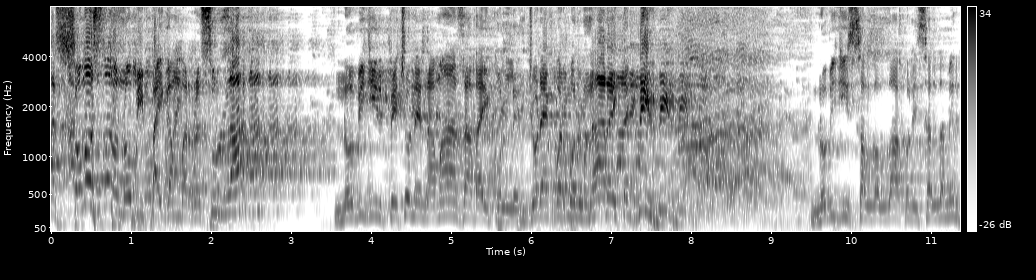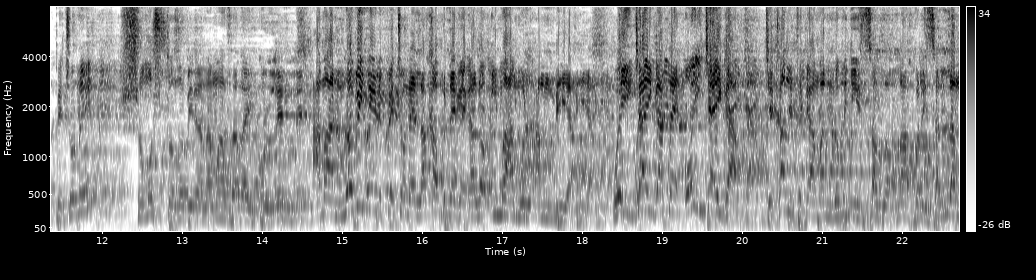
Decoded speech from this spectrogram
আর সমস্ত নবী পাইগাম্বার রসুল্লাহ নবীজির পেছনে নামাজ আদায় করলেন। জোরে একবার বলুন না রাই তাকবীর। নবীজি সাল্লাহ আলি সাল্লামের পেছনে সমস্ত নবীরা নামাজ আদায় করলেন। আমার নবীজির পেছনে লাকাব লেগে গেল ইমামুল আম্বিয়া। ওই জায়গাটায় ওই জায়গা যেখান থেকে আমার নবীজি সাল্লাহ আলি সাল্লাম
